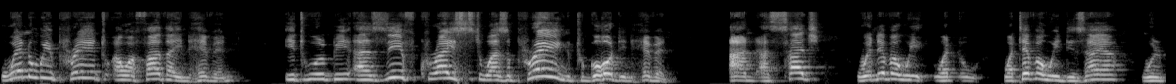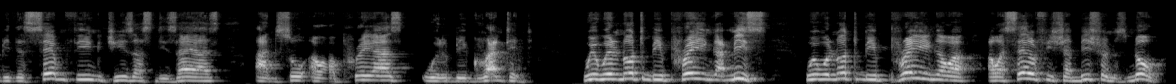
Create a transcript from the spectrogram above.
when we pray to our Father in heaven, it will be as if Christ was praying to God in heaven. And as such, whenever we whatever we desire will be the same thing Jesus desires, and so our prayers will be granted. We will not be praying amiss. We will not be praying our, our selfish ambitions. No,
